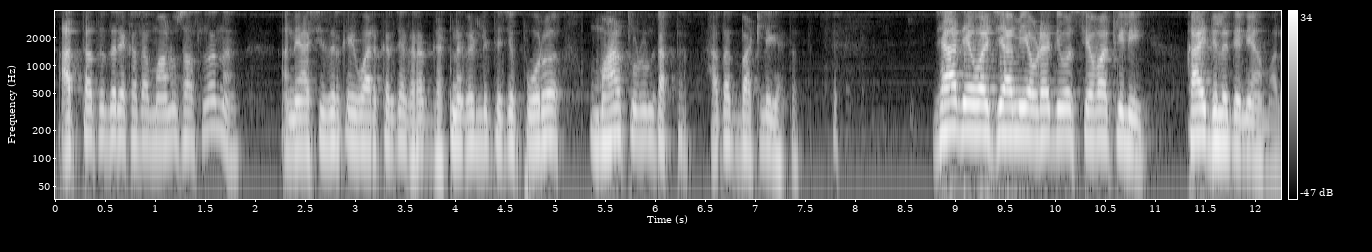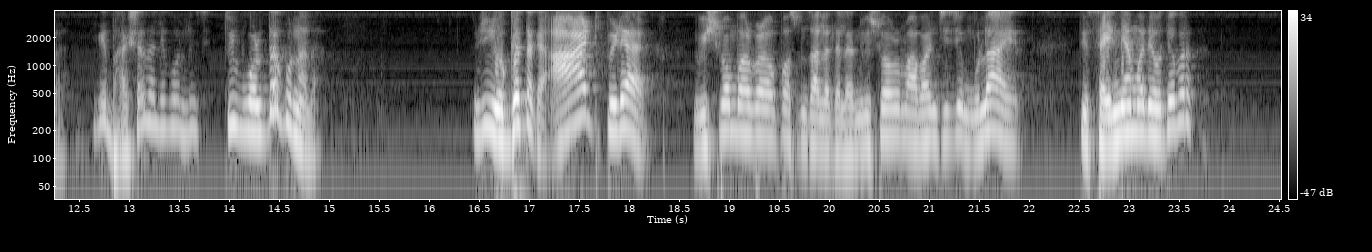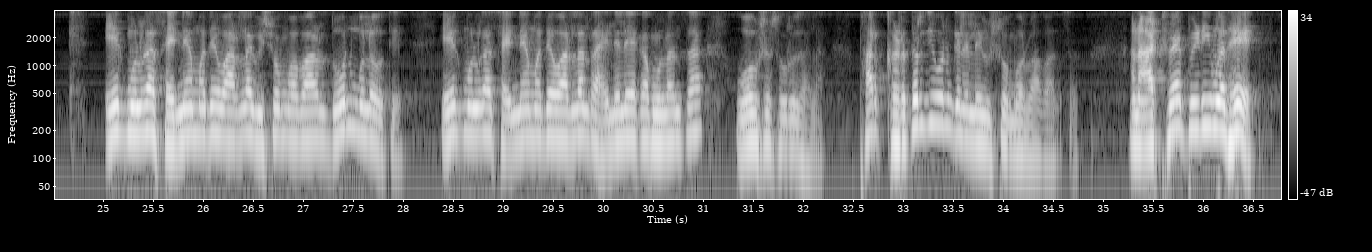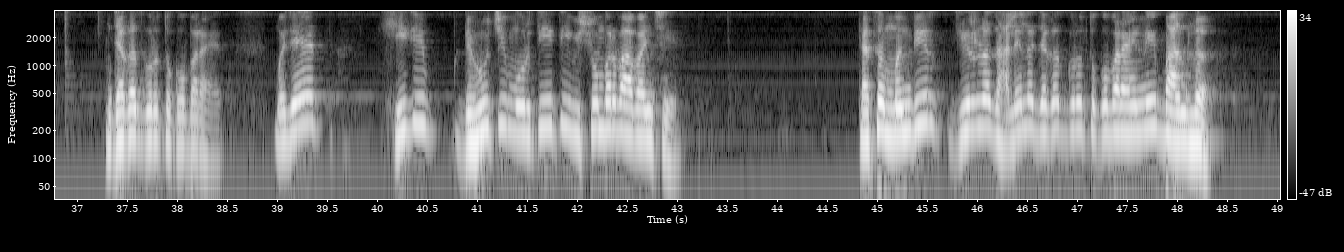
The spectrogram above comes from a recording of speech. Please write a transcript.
आत्ताचं जर एखादा माणूस असला ना आणि अशी जर काही वारकरच्या घरात घटना घडली त्याचे पोरं माळ तोडून टाकतात हातात बाटली घेतात. ज्या देवाची आम्ही एवढ्या दिवस सेवा केली काय दिलं त्यांनी आम्हाला? काही भाषा झाली बोलण्याची. तुम्ही बोलता कुणाला? तुमची योग्यता काय? आठ पिढ्या विश्वंभरपासून चालत आल्या. आणि विश्वंभर बाबांची जी मुलं आहेत ती सैन्यामध्ये होते बरं एक मुलगा सैन्यामध्ये वारला विश्वंबाबावर दोन मुलं होते. एक मुलगा सैन्यामध्ये वारला आणि राहिलेल्या एका मुलांचा वंश सुरू झाला. फार खडतर जीवन गेलेलं आहे विश्वंभर बाबांचं. आणि आठव्या पिढीमध्ये जगद्गुरु तुकोबर आहेत. म्हणजे ही जी देहूची मूर्ती आहे ती विश्वंभर बाबांची आहे. त्याचं मंदिर जीर्ण झालेलं जगद्गुरु तुकोबरायांनी बांधलं.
